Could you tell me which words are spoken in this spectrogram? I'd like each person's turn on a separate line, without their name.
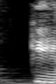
け。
